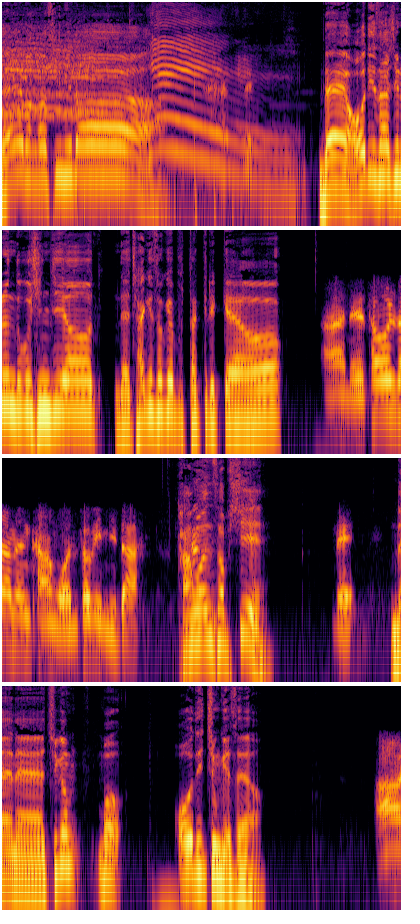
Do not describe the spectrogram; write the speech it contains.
네, 반갑습니다. 네. 네, 어디 사시는 누구신지요? 네, 자기소개 부탁드릴게요. 아, 네, 서울 사는 강원섭입니다. 강원섭 씨. 네. 네네. 지금 뭐, 어디쯤 계세요? 아,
